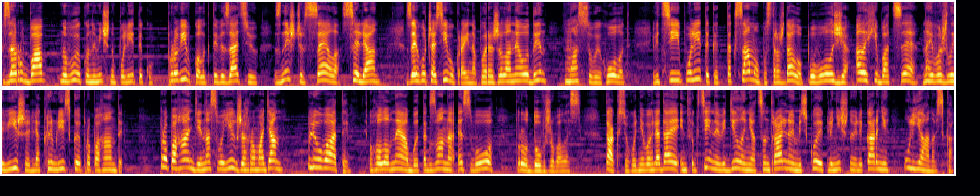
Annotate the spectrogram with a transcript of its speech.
Зарубав нову економічну політику, провів колективізацію, знищив села, селян. За його часів Україна пережила не один масовий голод. Від цієї політики так само постраждало Поволжя, але хіба це найважливіше для кремлівської пропаганди? Пропаганді на своїх же громадян плювати. Головне, аби так звана СВО продовжувалась. Так сьогодні виглядає інфекційне відділення центральної міської клінічної лікарні Ульяновська.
